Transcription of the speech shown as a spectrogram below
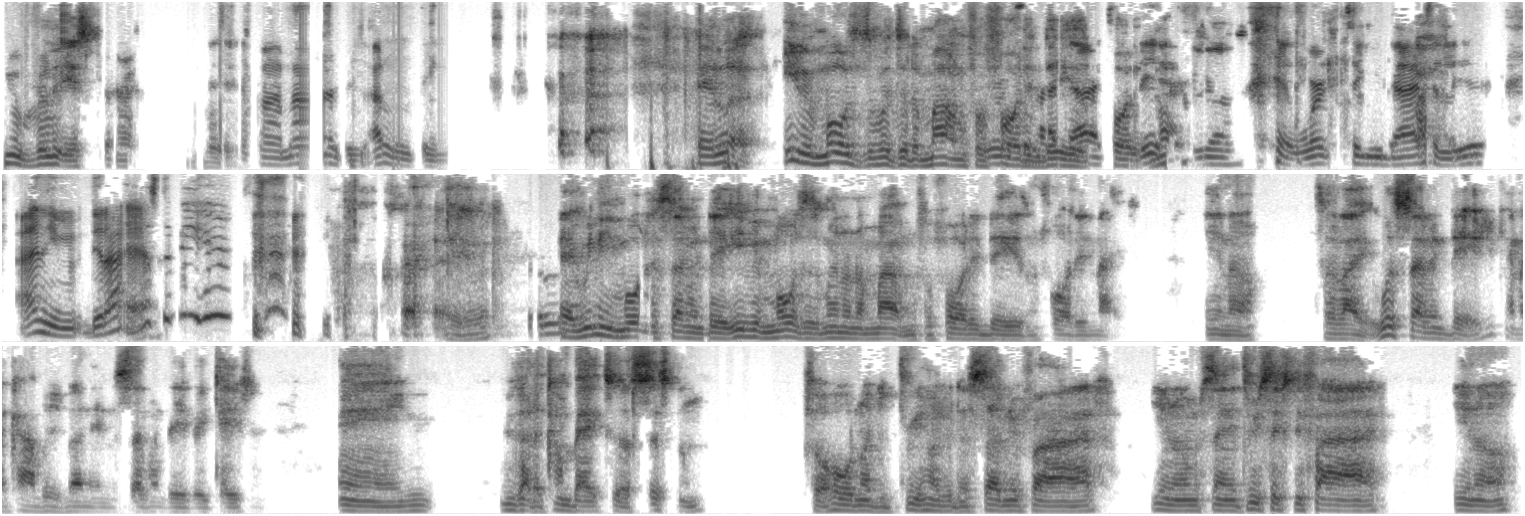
you really experience. Find. Uh, I don't think. hey, look! Even Moses went to the mountain for forty days. 40 live, you know? Work till you die to live. I didn't even. Did I ask to be here? hey, hey, we need more than seven days. Even Moses went on the mountain for forty days and forty nights. You know, so like, what's seven days? You can't accomplish nothing in a seven day vacation, and you you got to come back to a system for a whole another three hundred and seventy five. You know what I'm saying? Three sixty five. You know,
